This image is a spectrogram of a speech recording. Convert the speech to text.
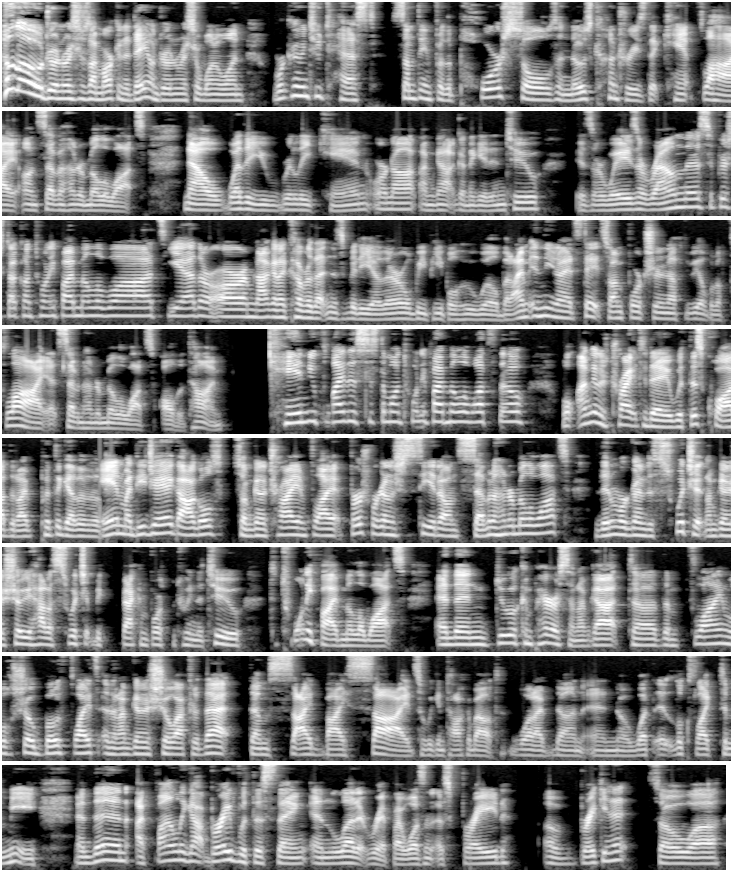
Hello, Drone Racers. I'm Mark, and today on Drone Racer 101, we're going to test something for the poor souls in those countries that can't fly on 700 milliwatts. Now, whether you really can or not, I'm not going to get into. Is there ways around this if you're stuck on 25 milliwatts? Yeah, there are. I'm not going to cover that in this video. There will be people who will, but I'm in the United States, so I'm fortunate enough to be able to fly at 700 milliwatts all the time. Can you fly this system on 25 milliwatts though? Well, I'm going to try it today with this quad that I've put together and my DJI goggles. So I'm going to try and fly it. First, we're going to see it on 700 milliwatts. Then we're going to switch it, and I'm going to show you how to switch it back and forth between the two to 25 milliwatts, and then do a comparison. I've got uh, them flying. We'll show both flights, and then I'm going to show after that them side by side, so we can talk about what I've done and what it looks like to me. And then I finally got brave with this thing and let it rip. I wasn't as afraid of breaking it so uh,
